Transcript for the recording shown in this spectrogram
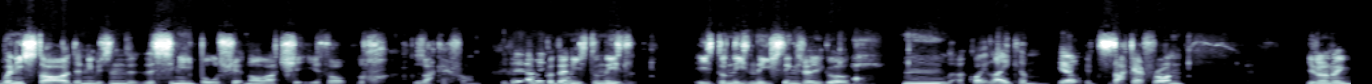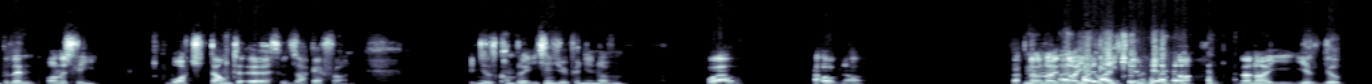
when he started and he was in the, the singy bullshit and all that shit, you thought, Ugh, Zac Efron. But, I mean, But then he's done these he's done these niche things where you go, Oh. hmm, I quite like him. Yeah. It's Zac Efron. You know what I mean? But then honestly, watch Down to Earth with Zac Efron, and you'll completely change your opinion of him. well, I hope not. I No, no, I no, you like. Yeah. no. No, no, you'll you'll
